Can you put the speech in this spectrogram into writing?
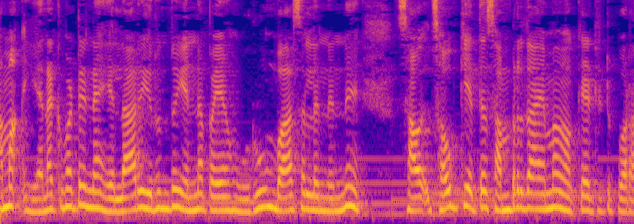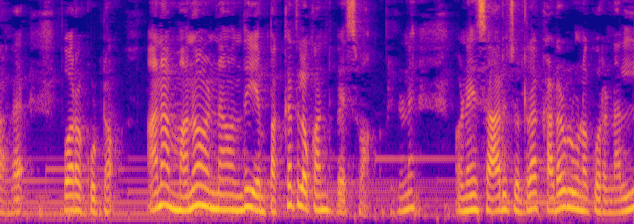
ஆமாம் எனக்கு மட்டும் என்ன எல்லாரும் இருந்தும் என்ன பையன் ரூம் வாசலில் நின்று சௌ சௌக்கியத்தை சம்பிரதாயமாக கேட்டுட்டு போகிறாங்க போகிற கூட்டம். ஆனால் மனோ அண்ணா வந்து என் பக்கத்தில் உட்காந்து பேசுவான். அப்படின்னு உடனே சாரு சொல்கிறா கடவுள் உனக்கு ஒரு நல்ல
